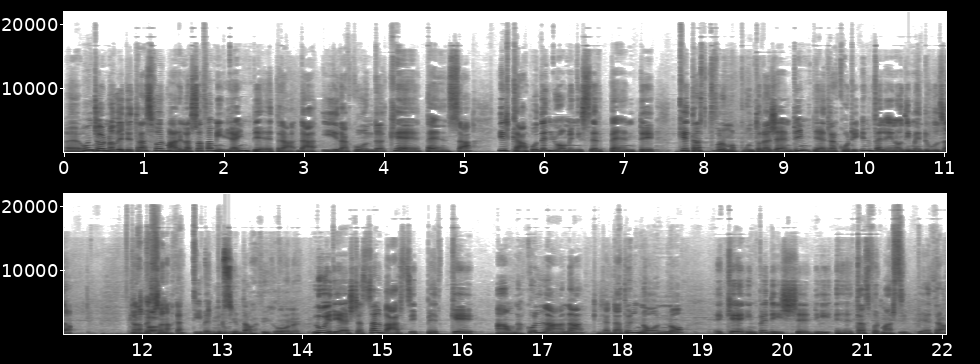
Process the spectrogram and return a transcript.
eh, un giorno vede trasformare la sua famiglia in pietra da Iracond, che è, pensa, il capo degli uomini serpente, che trasforma appunto la gente in pietra con il veleno di Medusa. È una persona cattiva e Un brutta. simpaticone. Lui riesce a salvarsi perché ha una collana che gli ha dato il nonno e che impedisce di eh, trasformarsi in pietra.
